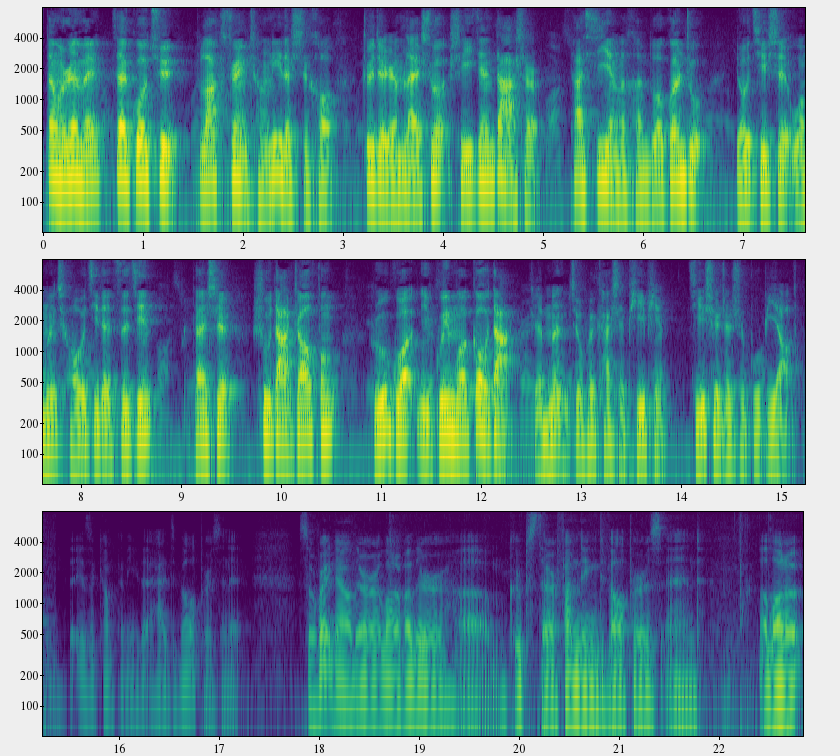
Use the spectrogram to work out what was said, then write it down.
但我认为，在过去 Blockstream 成立的时候，这对人们来说是一件大事儿，它吸引了很多关注，尤其是我们筹集的资金。但是树大招风，如果你规模够大，人们就会开始批评，即使这是不必要的。So right now there are a lot of other um, groups that are funding developers and a lot of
